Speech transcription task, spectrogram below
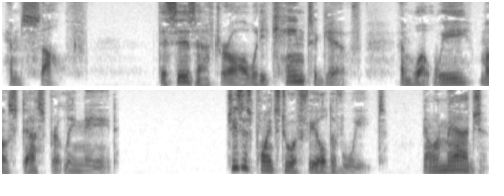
himself. This is, after all, what he came to give and what we most desperately need. Jesus points to a field of wheat. Now imagine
